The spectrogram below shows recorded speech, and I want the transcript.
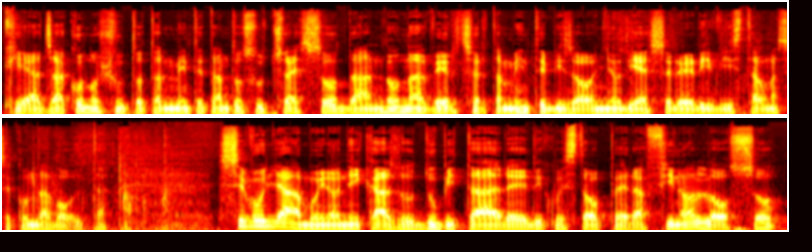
che ha già conosciuto talmente tanto successo da non aver certamente bisogno di essere rivista una seconda volta. Se vogliamo in ogni caso dubitare di quest'opera fino all'osso,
